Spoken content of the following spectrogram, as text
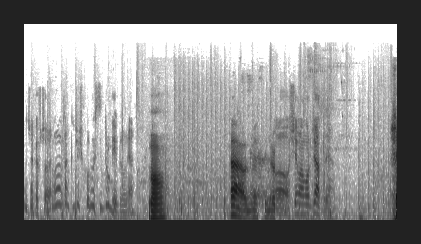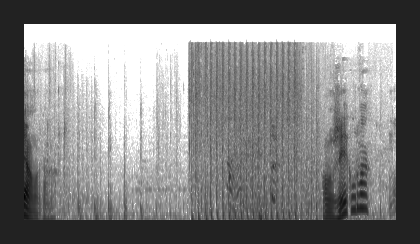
No czekaj wczoraj, no ale tak gdzieś tej drugiej był, nie? No. Tak, od 22. O, siema mordziaty. Siema morda. On żyje, kurwa? No,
